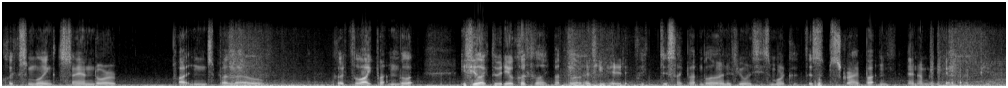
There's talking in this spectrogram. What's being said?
Click some links and or buttons below. Click the like button below. If you liked the video, click the like button below. If you hated it, click the dislike button below. And if you want to see some more, click the subscribe button. And I'm going to get a better computer.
